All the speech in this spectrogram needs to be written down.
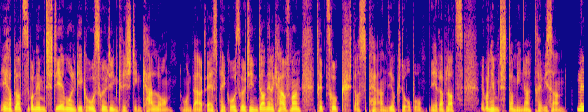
Ihren Platz übernimmt die ehemalige Grossrötin Christine Keller. Und auch die SP-Grossrötin Daniel Kaufmann tritt zurück, das per Ende Oktober. Ihren Platz übernimmt Damina Trevisan. Wir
